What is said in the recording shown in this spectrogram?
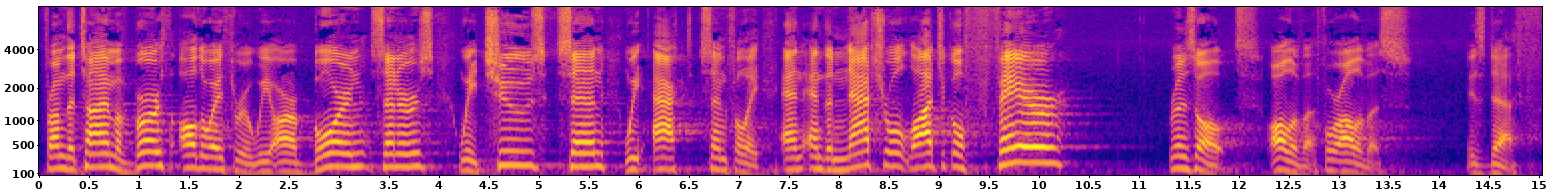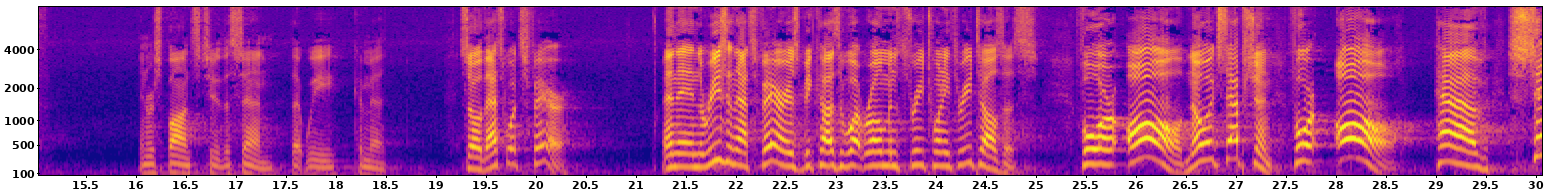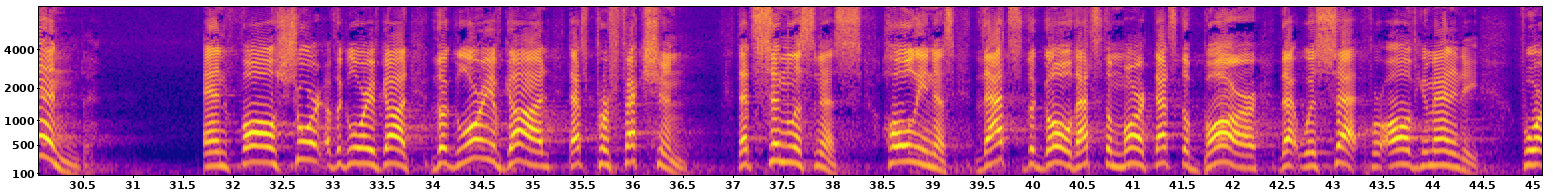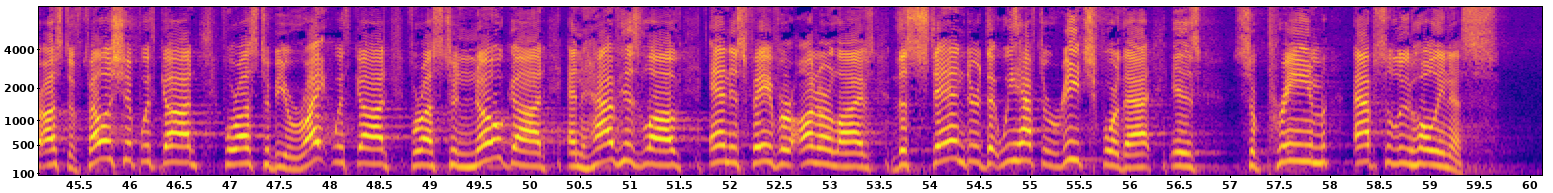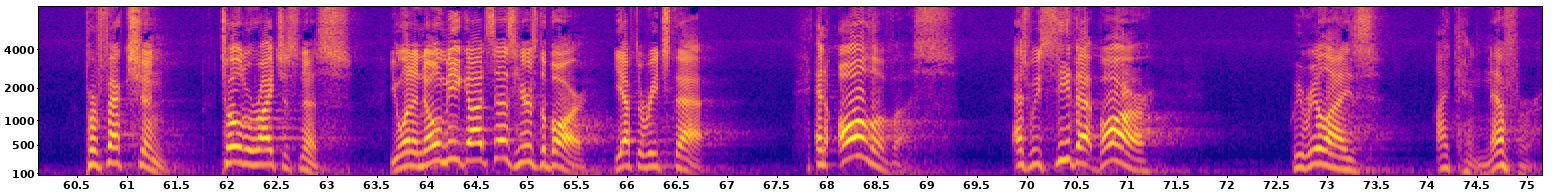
From the time of birth all the way through, we are born sinners. We choose sin. We act sinfully. And, and the natural, logical, fair result all of us, for all of us, is death in response to the sin that we commit. So that's what's fair. And, and the reason that's fair is because of what Romans 3:23 tells us. For all, no exception, for all have sinned and fall short of the glory of God. The glory of God, that's perfection. That's sinlessness, holiness. That's the goal, that's the mark, that's the bar that was set for all of humanity. For us to fellowship with God, for us to be right with God, for us to know God and have His love and His favor on our lives, the standard that we have to reach for that is supreme, absolute holiness, perfection, total righteousness. You want to know me, God says? Here's the bar. You have to reach that. And all of us, as we see that bar, we realize I can never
